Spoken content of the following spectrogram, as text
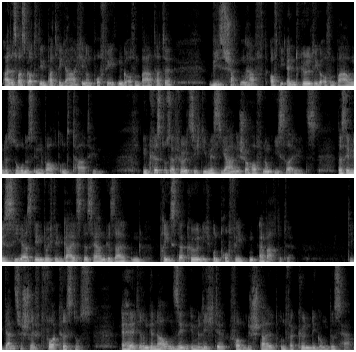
Alles, was Gott den Patriarchen und Propheten geoffenbart hatte, wies schattenhaft auf die endgültige Offenbarung des Sohnes in Wort und Tat hin. In Christus erfüllt sich die messianische Hoffnung Israels, dass der Messias den durch den Geist des Herrn gesalbten Priester, König und Propheten erwartete. Die ganze Schrift vor Christus erhält ihren genauen Sinn im Lichte von Gestalt und Verkündigung des Herrn.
